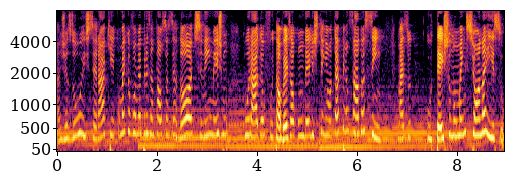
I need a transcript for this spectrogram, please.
A Jesus, será que. Como é que eu vou me apresentar ao sacerdote se nem mesmo curado eu fui? Talvez algum deles tenham até pensado assim, mas o, o texto não menciona isso.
